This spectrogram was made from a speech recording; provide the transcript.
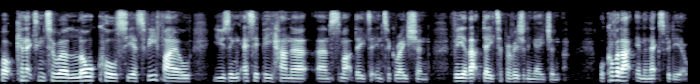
but connecting to a local CSV file using SAP HANA um, Smart Data Integration via that data provisioning agent. We'll cover that in the next video.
